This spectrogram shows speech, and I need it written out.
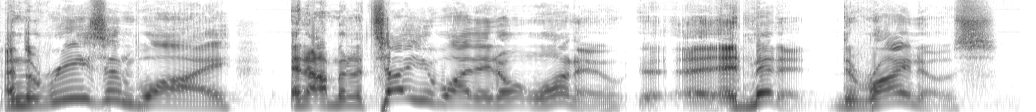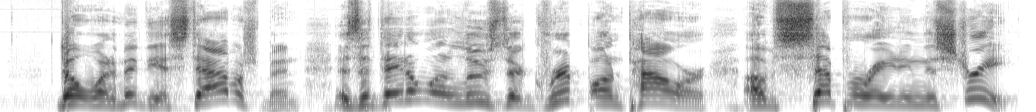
And the reason why, and I'm going to tell you why they don't want to uh, admit it, the RINOs don't want to admit the establishment, is that they don't want to lose their grip on power of separating the street.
